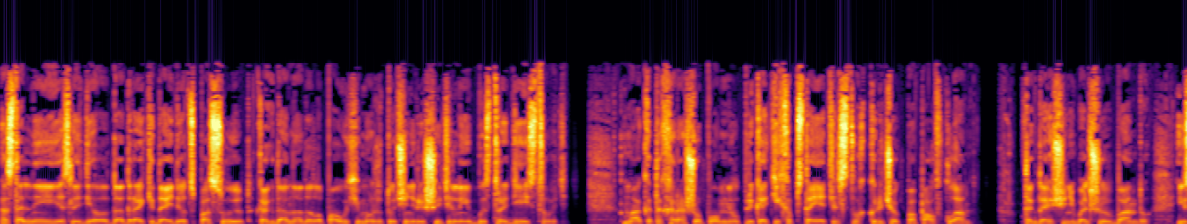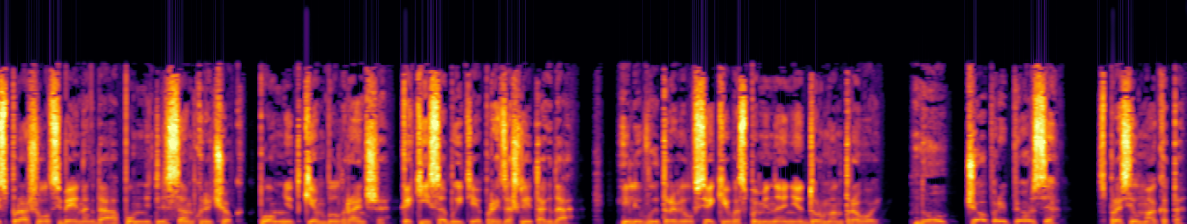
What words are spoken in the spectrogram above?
Остальные, если дело до драки дойдет, спасуют. Когда надо, Лопоухий может очень решительно и быстро действовать. Мак это хорошо помнил, при каких обстоятельствах Крючок попал в клан тогда еще небольшую банду, и спрашивал себя иногда, а помнит ли сам Крючок? Помнит, кем был раньше? Какие события произошли тогда? Или вытравил всякие воспоминания дурман травой? «Ну, чё приперся?» — спросил Макота.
